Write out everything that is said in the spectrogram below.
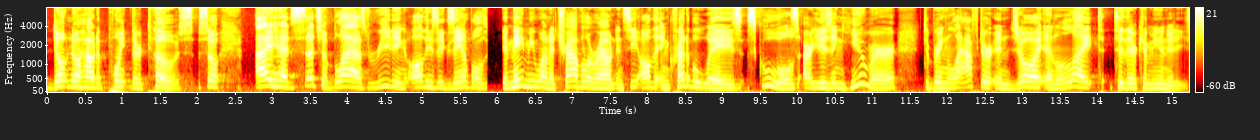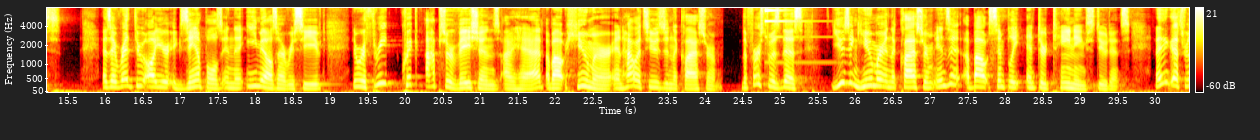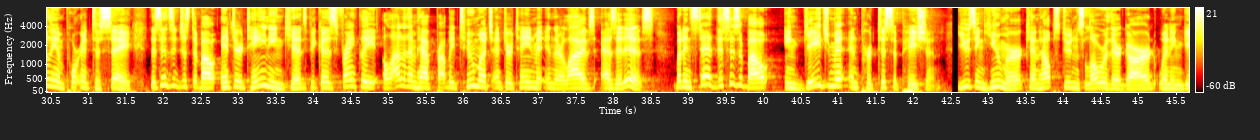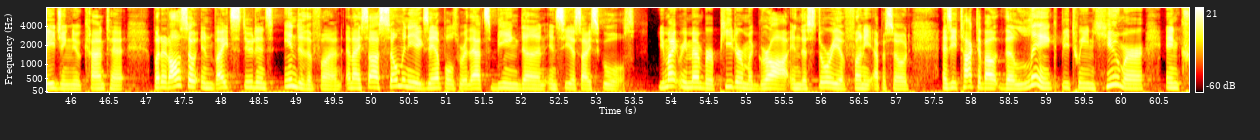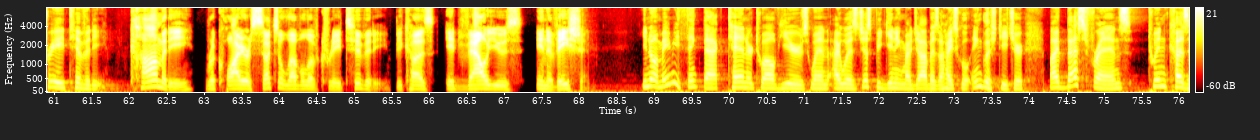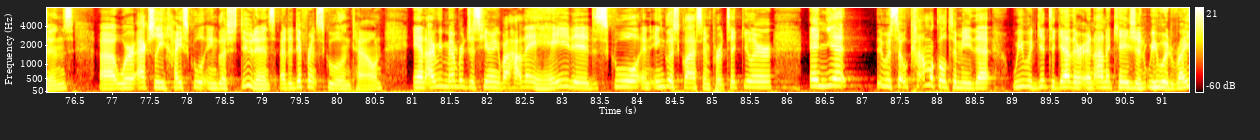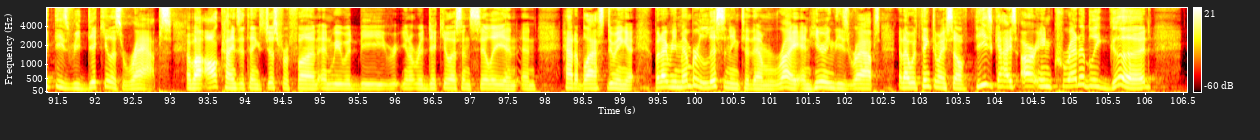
don't know how to point their toes. So I had such a blast reading all these examples. It made me want to travel around and see all the incredible ways schools are using humor to bring laughter and joy and light to their communities. As I read through all your examples in the emails I received, there were three quick observations I had about humor and how it's used in the classroom. The first was this using humor in the classroom isn't about simply entertaining students. And I think that's really important to say. This isn't just about entertaining kids because, frankly, a lot of them have probably too much entertainment in their lives as it is. But instead, this is about engagement and participation. Using humor can help students lower their guard when engaging new content, but it also invites students into the fun. And I saw so many examples where that's being done in CSI schools. You might remember Peter McGraw in the Story of Funny episode as he talked about the link between humor and creativity. Comedy requires such a level of creativity because it values innovation. You know, it made me think back 10 or 12 years when I was just beginning my job as a high school English teacher. My best friends, twin cousins, uh, were actually high school English students at a different school in town. And I remember just hearing about how they hated school and English class in particular. And yet, it was so comical to me that we would get together and on occasion we would write these ridiculous raps about all kinds of things just for fun and we would be you know ridiculous and silly and, and had a blast doing it. But i remember listening to them write and hearing these raps and i would think to myself these guys are incredibly good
